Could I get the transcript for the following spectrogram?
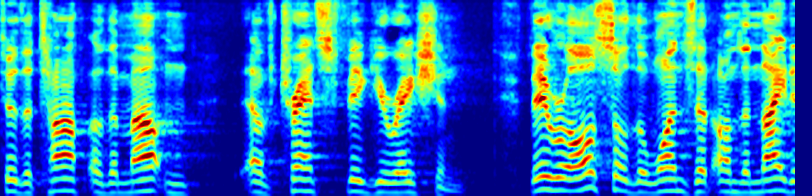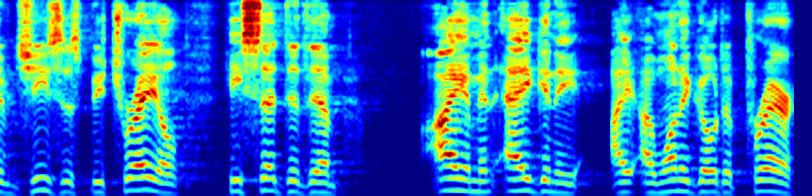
to the top of the mountain of transfiguration. They were also the ones that on the night of Jesus' betrayal, he said to them, I am in agony. I, I want to go to prayer.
